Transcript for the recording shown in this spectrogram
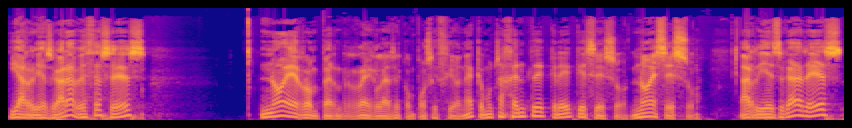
y arriesgar a veces es no es romper reglas de composición, ¿eh? que mucha gente cree que es eso. No es eso. Arriesgar es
